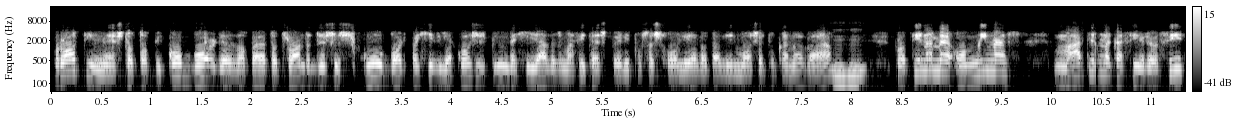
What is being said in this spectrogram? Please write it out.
πρότεινε στο τοπικό board εδώ πέρα, το Toronto District School Board, που έχει 250.000 μαθητές περίπου στα σχολεία εδώ τα δημόσια του Καναδά, mm-hmm. προτείναμε ο μήνας Μάρτιο να καθιερωθεί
